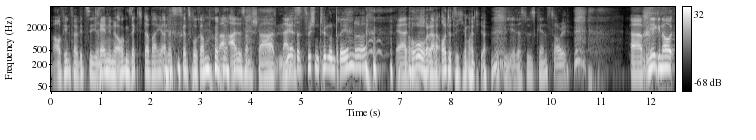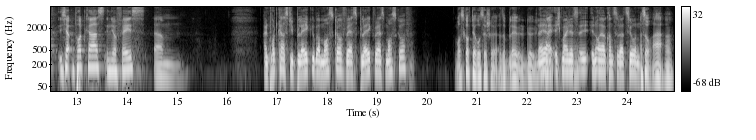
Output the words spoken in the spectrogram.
war auf jeden Fall witzig Tränen in den Augen, Sekt dabei, alles, das ganze Programm. war alles am Start. Wie Nein, heißt das das, zwischen Tüll und Drehen, oder? ja, Oh, Show, da outet sich jemand hier. witzig, dass du das kennst. Sorry. Ähm, nee, genau. Ich habe einen Podcast, In Your Face. Ähm, Ein Podcast wie Blake über Moskau. Wer ist Blake, wer ist Moskau? Moskau der russische, also Bla Naja, ich meine jetzt in eurer Konstellation. Achso, ah, ah.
